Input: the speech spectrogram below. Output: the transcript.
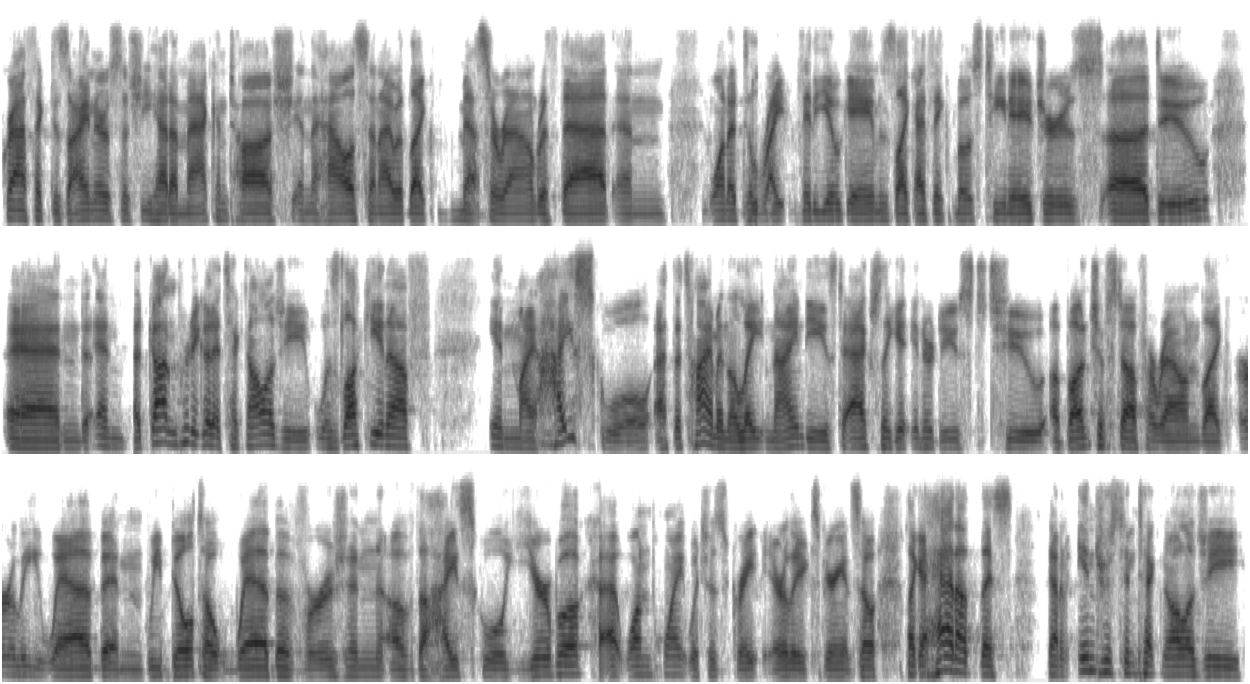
graphic designer, so she had a Macintosh in the house, and I would like mess around with that and wanted to write video games, like I think most teenagers uh, do, and and I'd gotten pretty good at technology. Was lucky enough in my high school at the time in the late 90s to actually get introduced to a bunch of stuff around like early web and we built a web version of the high school yearbook at one point which is great early experience. So like i had a, this kind of interest in technology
